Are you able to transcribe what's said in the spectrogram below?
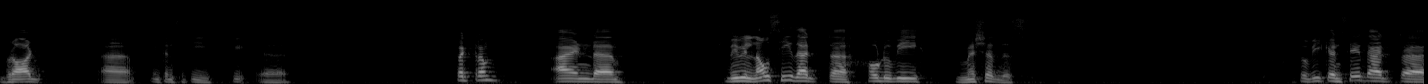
broad uh, intensity uh, spectrum and uh, we will now see that uh, how do we measure this. So, we can say that uh,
